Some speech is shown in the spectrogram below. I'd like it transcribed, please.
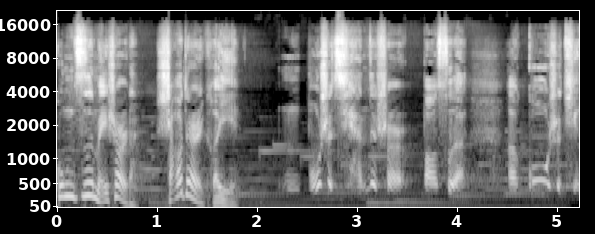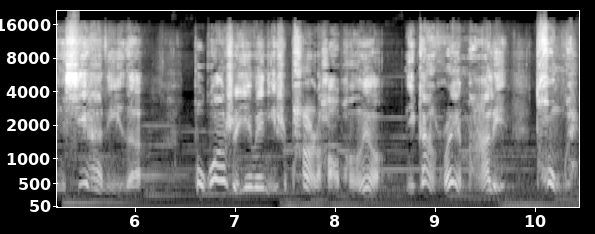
工资没事的，少点也可以。嗯，不是钱的事儿，宝四啊，姑是挺稀罕你的，不光是因为你是胖的好朋友，你干活也麻利，痛快。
